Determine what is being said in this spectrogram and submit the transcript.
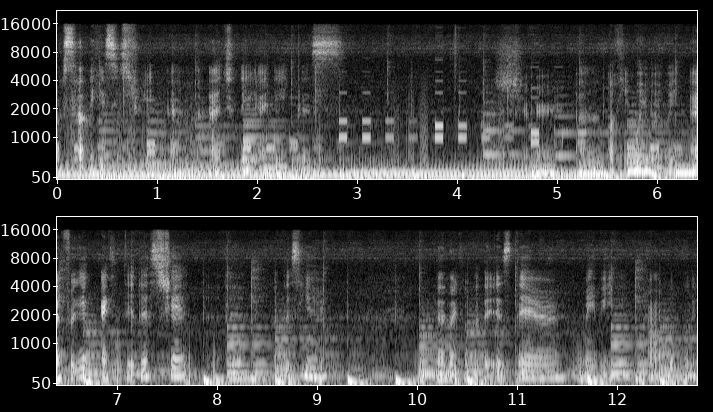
Easy Street. Uh, actually, I need this sugar. Uh, okay, wait, wait, wait. I forget. I can do this shit, and then put this here. Then I can put the is there, maybe, probably.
